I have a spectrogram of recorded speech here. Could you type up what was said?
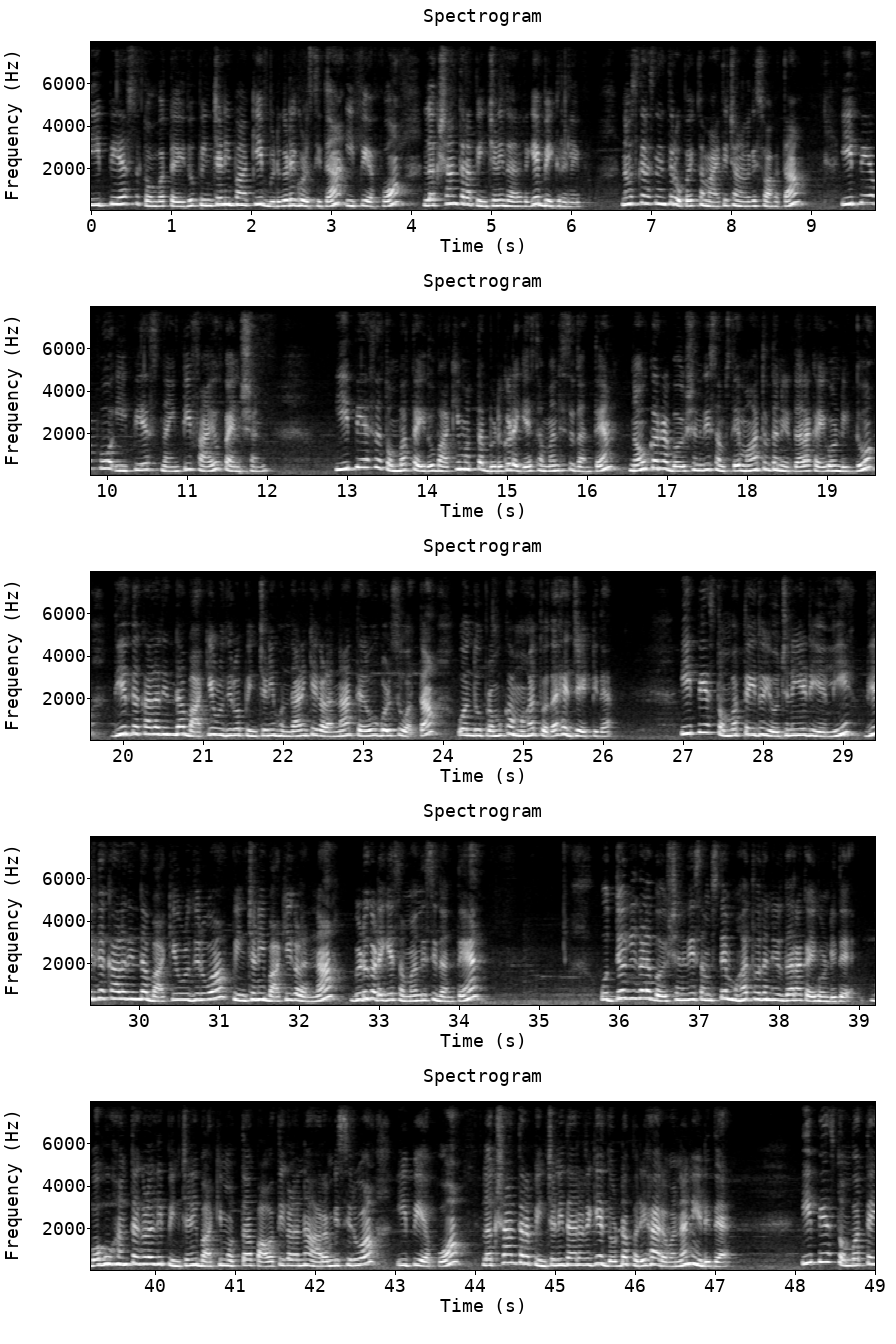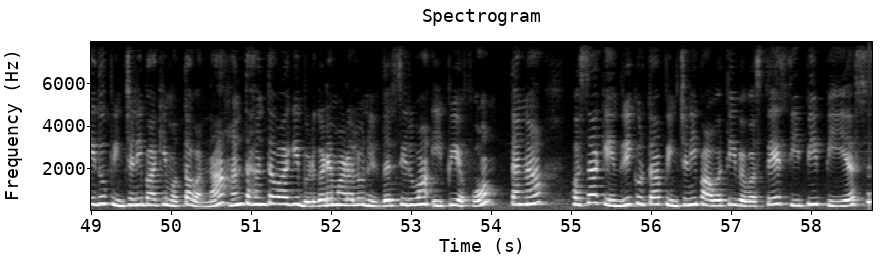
E P S ತೊಂಬತ್ತೈದು ಪಿಂಚಣಿ ಬಾಕಿ ಬಿಡುಗಡೆಗೊಳಿಸಿದ ಇ ಪಿ ಎಫ್ ಒ ಲಕ್ಷಾಂತರ ಪಿಂಚಣಿದಾರರಿಗೆ ಬಿಗ್ ರಿಲೀಫ್ ನಮಸ್ಕಾರ ಸ್ನೇಹಿತರೆ, ಉಪಯುಕ್ತ ಮಾಹಿತಿ ಚಾನಲ್ಗೆ ಸ್ವಾಗತ. E P F O E P S ninety five pension. E P S ತೊಂಬತ್ತೈದು ಬಾಕಿ ಮೊತ್ತ ಬಿಡುಗಡೆಗೆ ಸಂಬಂಧಿಸಿದಂತೆ ನೌಕರರ ಭವಿಷ್ಯ ನಿಧಿ ಸಂಸ್ಥೆ ಮಹತ್ವದ ನಿರ್ಧಾರ ಕೈಗೊಂಡಿದ್ದು, ದೀರ್ಘಕಾಲದಿಂದ ಬಾಕಿ ಉಳಿದಿರುವ ಪಿಂಚಣಿ ಹೊಂದಾಣಿಕೆಗಳನ್ನು ತೆರವುಗೊಳಿಸುವತ್ತ ಒಂದು ಪ್ರಮುಖ ಮಹತ್ವದ ಹೆಜ್ಜೆ ಇಟ್ಟಿದೆ. ಇ ಪಿ ಎಸ್ ತೊಂಬತ್ತೈದು ಯೋಜನೆಯಡಿಯಲ್ಲಿ ದೀರ್ಘಕಾಲದಿಂದ ಬಾಕಿ ಉಳಿದಿರುವ ಪಿಂಚಣಿ ಬಾಕಿಗಳನ್ನು ಬಿಡುಗಡೆಗೆ ಸಂಬಂಧಿಸಿದಂತೆ ಉದ್ಯೋಗಿಗಳ ಭವಿಷ್ಯ ನಿಧಿ ಸಂಸ್ಥೆ ಮಹತ್ವದ ನಿರ್ಧಾರ ಕೈಗೊಂಡಿದೆ. ಬಹು ಹಂತಗಳಲ್ಲಿ ಪಿಂಚಣಿ ಬಾಕಿ ಮೊತ್ತ ಪಾವತಿಗಳನ್ನು ಆರಂಭಿಸಿರುವ ಇ ಪಿ ಎಫ್ ಲಕ್ಷಾಂತರ ಪಿಂಚಣಿದಾರರಿಗೆ ದೊಡ್ಡ ಪರಿಹಾರವನ್ನು ನೀಡಿದೆ. ಇ ಪಿ ಎಸ್ ತೊಂಬತ್ತೈದು ಪಿಂಚಣಿ ಬಾಕಿ ಮೊತ್ತವನ್ನು ಹಂತ ಹಂತವಾಗಿ ಬಿಡುಗಡೆ ಮಾಡಲು ನಿರ್ಧರಿಸಿರುವ ಇ ಪಿ ಎಫ್ ತನ್ನ ಹೊಸ ಕೇಂದ್ರೀಕೃತ ಪಿಂಚಣಿ ಪಾವತಿ ವ್ಯವಸ್ಥೆ ಸಿ ಪಿ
